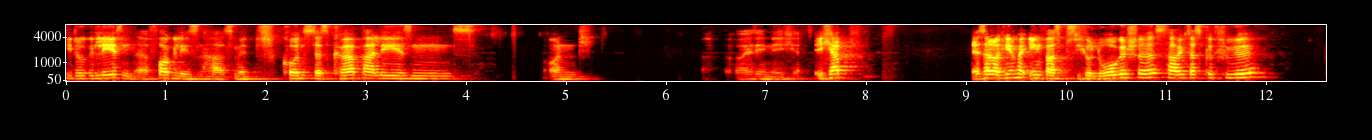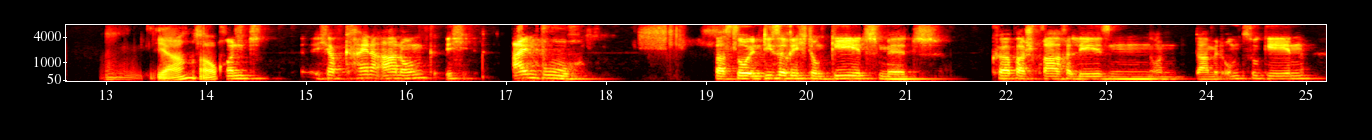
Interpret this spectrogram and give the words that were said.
die du gelesen, äh, vorgelesen hast, mit Kunst des Körperlesens und weiß ich nicht. Ich habe, es hat auf jeden Fall irgendwas Psychologisches, habe ich das Gefühl. Ja, auch. Und ich habe keine Ahnung, ich, ein Buch, was so in diese Richtung geht, mit Körpersprache lesen und damit umzugehen,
